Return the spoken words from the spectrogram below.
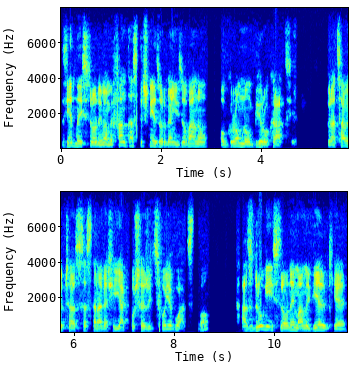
z jednej strony mamy fantastycznie zorganizowaną, ogromną biurokrację, która cały czas zastanawia się, jak poszerzyć swoje władztwo, a z drugiej strony mamy wielkie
